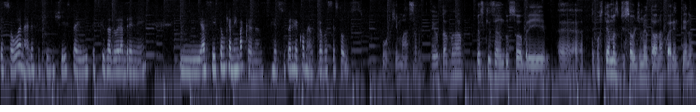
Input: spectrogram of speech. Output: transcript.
pessoa, né, dessa cientista e pesquisadora Brené. E assistam que é bem bacana. Super recomendo para vocês todos. Pô, que massa. Eu tava pesquisando sobre é, os temas de saúde mental na quarentena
